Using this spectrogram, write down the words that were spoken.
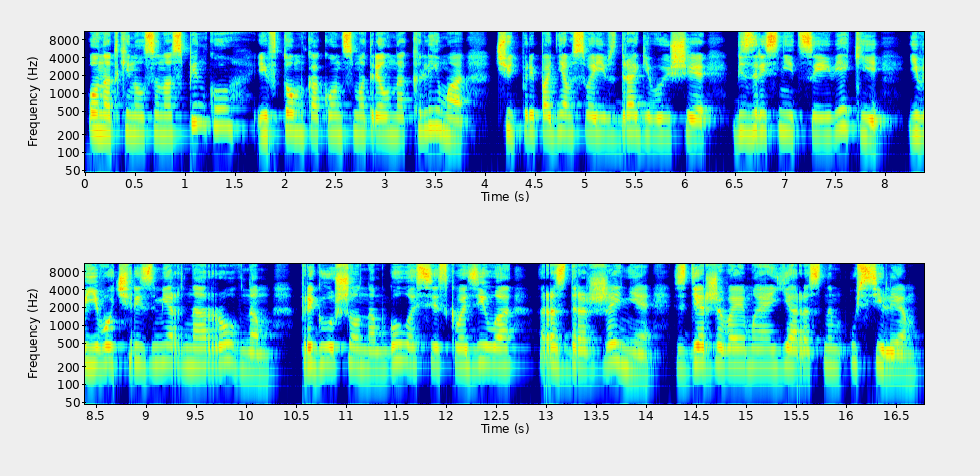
он откинулся на спинку, и в том, как он смотрел на Клима, чуть приподняв свои вздрагивающие без ресницы и веки, и в его чрезмерно ровном, приглушенном голосе сквозило раздражение, сдерживаемое яростным усилием.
